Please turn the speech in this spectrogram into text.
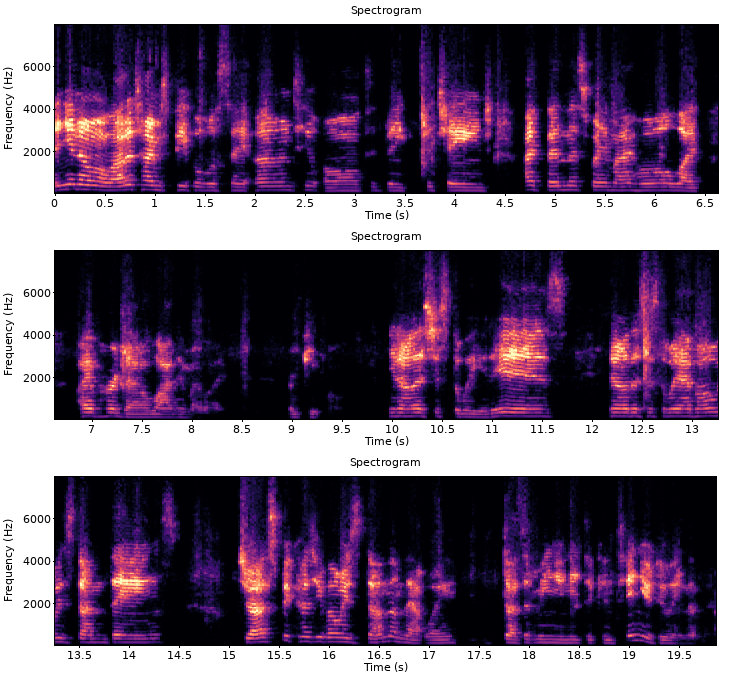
And you know, a lot of times people will say, oh, "I'm too old to make to change. I've been this way my whole life." I've heard that a lot in my life from people. You know, that's just the way it is. You know, this is the way I've always done things. Just because you've always done them that way doesn't mean you need to continue doing them that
